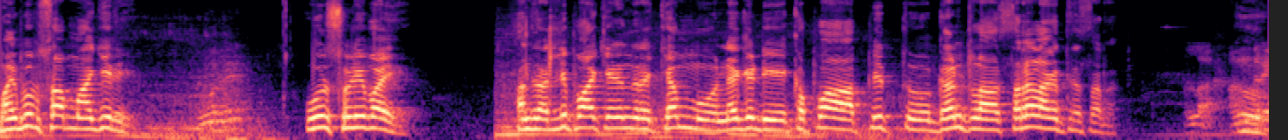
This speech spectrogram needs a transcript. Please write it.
ಮಹಬೂಬ್ ಸಾಬ್ ಮಾಗಿರಿ. ಊರು ಸುಳಿಬಾಯಿ. ಅಂದ್ರೆ ಅಲ್ಲಿ ಪಾಕ ಏನಂದ್ರೆ ಕೆಮ್ಮು ನೆಗಡಿ ಕಫ ಪಿತ್ತು ಗಂಟ್ಲ ಸರಳ ಆಗುತ್ತೆ ಸರ್. ಅಲ್ಲ ಅಂದ್ರೆ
